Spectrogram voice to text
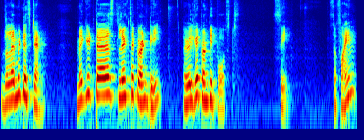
the limit is 10 make it as let's say 20 we will get 20 posts see so fine.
